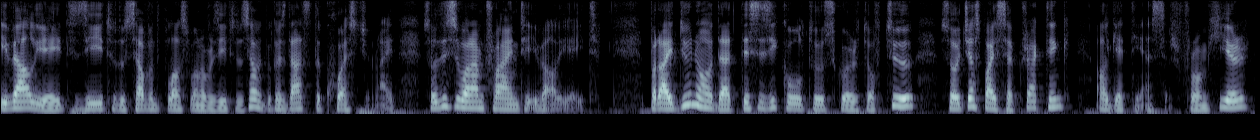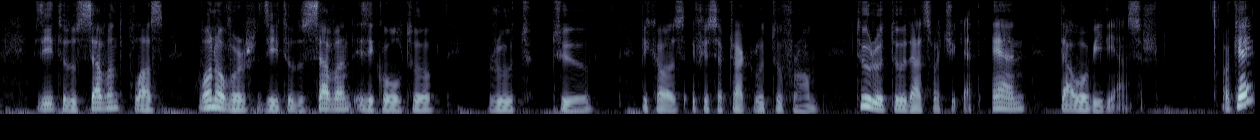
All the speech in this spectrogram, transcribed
evaluate z to the seventh plus 1 over z to the seventh because that's the question, right? So this is what I'm trying to evaluate. But I do know that this is equal to square root of 2, so just by subtracting, I'll get the answer. From here, z to the 7th plus 1 over z to the 7th is equal to root 2 because if you subtract root 2 from 2 root 2 that's what you get and that will be the answer Okay,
